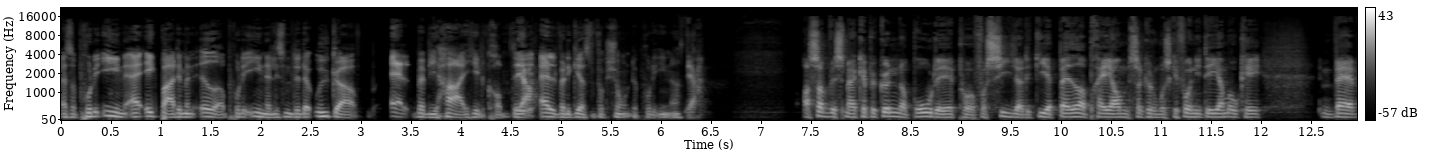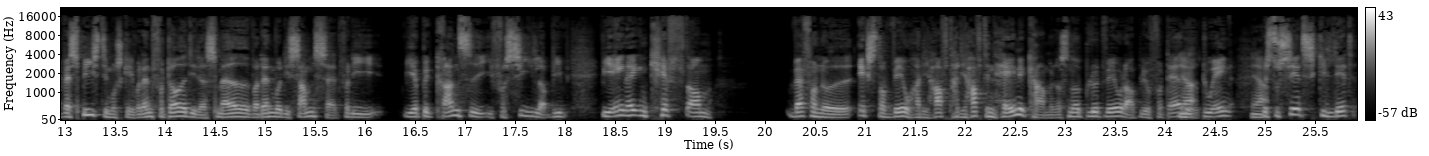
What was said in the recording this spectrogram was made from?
altså protein er ikke bare det, man æder. Protein er ligesom det, der udgør alt, hvad vi har i hele kroppen. Det er Ja. alt, hvad det giver som funktion, det er proteiner. Ja. Og så hvis man kan begynde at bruge det på fossiler, det giver bedre præg om, så kan du måske få en idé om, okay, hvad, hvad spiste de måske? Hvordan fordøjede de deres mad? Hvordan var de sammensat? Fordi vi er begrænset i fossiler. Vi, vi aner ikke en kæft om, hvad for noget ekstra væv har de haft? Har de haft en hanekam eller sådan noget blødt væv, der er blevet fordærvet? Ja. Du aner, ja. Ja. Hvis du ser et skelet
